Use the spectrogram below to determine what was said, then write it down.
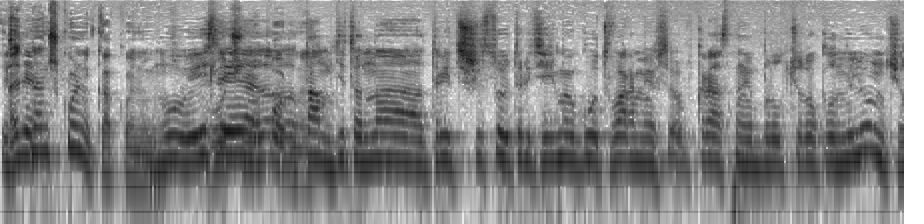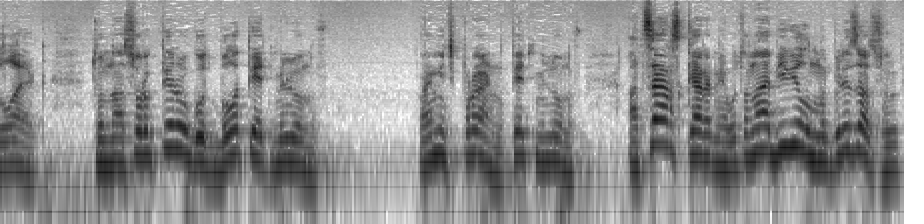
Если, а это, наверное, школьник какой-нибудь. Ну, если там где-то на 36-37 год в армии в Красной было что-то около миллиона человек, то на 41 год было 5 миллионов. Поймите правильно, 5 миллионов. А царская армия, вот она объявила мобилизацию.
